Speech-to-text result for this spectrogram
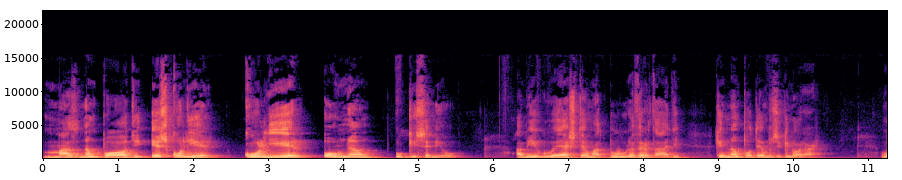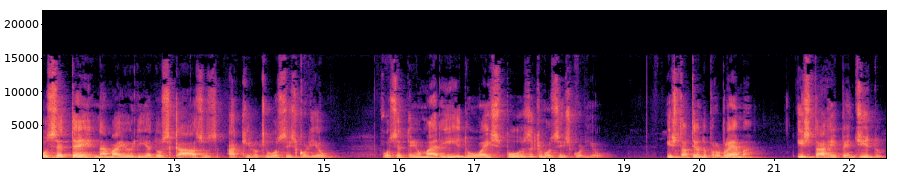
mas não pode escolher colher ou não o que semeou. Amigo, esta é uma dura verdade que não podemos ignorar. Você tem, na maioria dos casos, aquilo que você escolheu. Você tem o marido ou a esposa que você escolheu. Está tendo problema? Está arrependido?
